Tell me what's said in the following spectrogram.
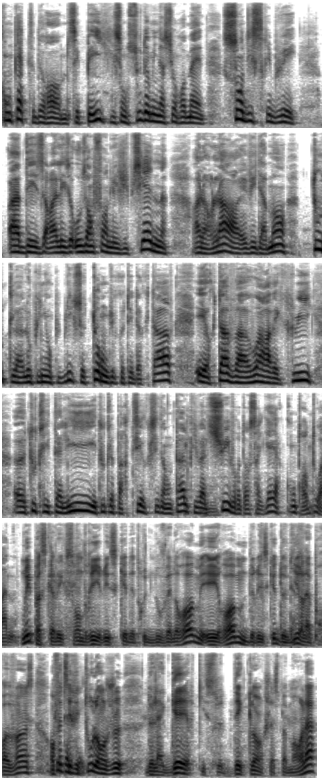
conquêtes de Rome, ces pays qui sont sous domination romaine, sont distribués aux enfants de l'égyptienne, alors là, évidemment, toute l'opinion publique se tourne du côté d'Octave et Octave va avoir avec lui euh, toute l'Italie et toute la partie occidentale qui va le suivre dans sa guerre contre Antoine. Oui, parce qu'Alexandrie risquait d'être une nouvelle Rome et Rome risquait de devenir la province. En fait, c'était tout l'enjeu de la guerre qui se déclenche à ce moment-là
